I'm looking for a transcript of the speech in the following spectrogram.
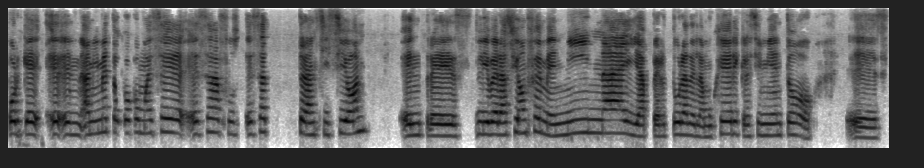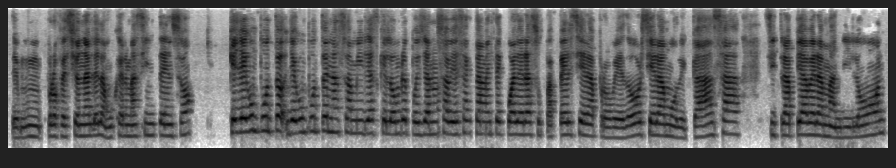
porque eh, a mí me tocó como ese, esa, esa transición entre liberación femenina y apertura de la mujer y crecimiento este, profesional de la mujer más intenso, que llegó un punto, llegó un punto en las familias que el hombre pues ya no sabía exactamente cuál era su papel, si era proveedor, si era amo de casa, si trapeaba era mandilón,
